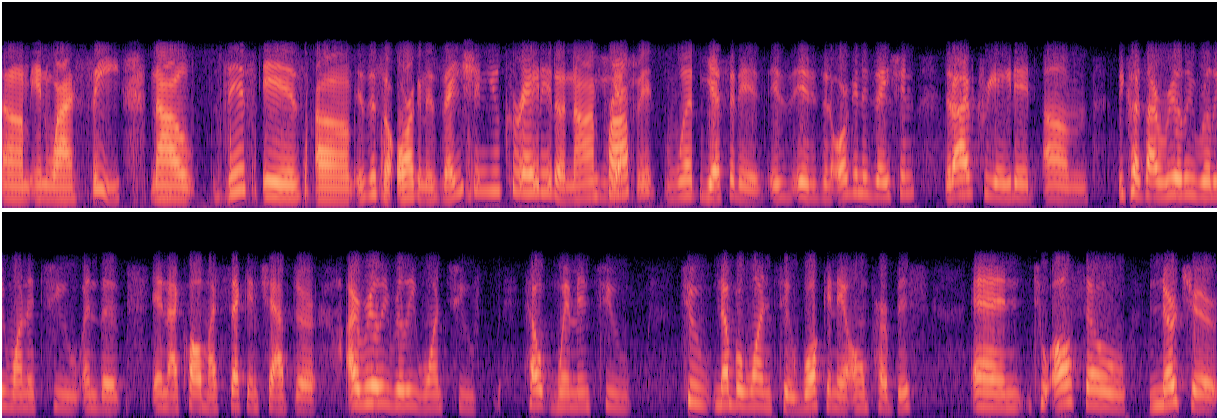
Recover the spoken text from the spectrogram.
um, NYC. Now this is um, is this an organization you created, a nonprofit? Yes. What? Yes, it is. It, it is an organization that I've created. Um, because I really, really wanted to, and the and I call my second chapter. I really, really want to help women to, to number one, to walk in their own purpose, and to also nurture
